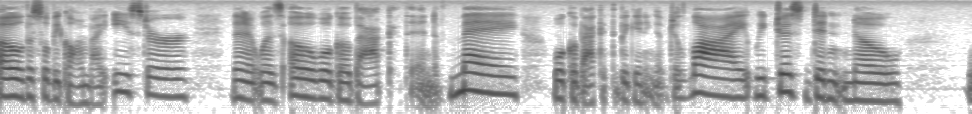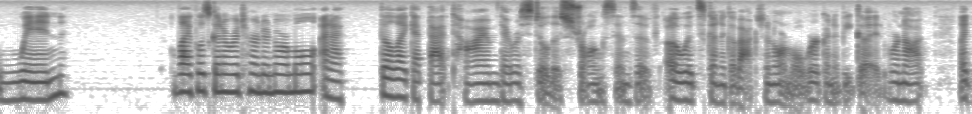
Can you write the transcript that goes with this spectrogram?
oh, this will be gone by Easter. Then it was, oh, we'll go back at the end of May. We'll go back at the beginning of July. We just didn't know when life was going to return to normal. And I feel like at that time, there was still this strong sense of, oh, it's going to go back to normal. We're going to be good. We're not, like,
